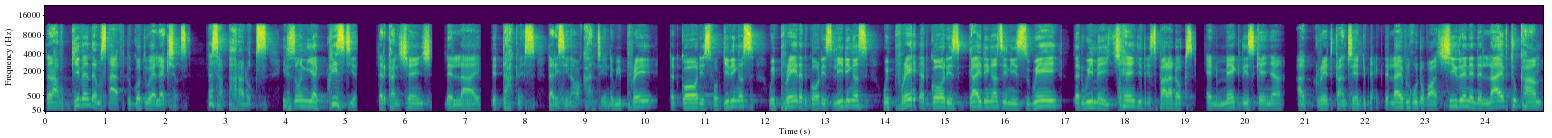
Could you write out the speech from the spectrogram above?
that have given themselves to go to elections. That's a paradox. It is only a Christian that can change the lie, the darkness that is in our country. And we pray that God is forgiving us. We pray that God is leading us. We pray that God is guiding us in his way that we may change this paradox and make this Kenya a great country and to make the livelihood of our children and the life to come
